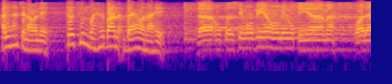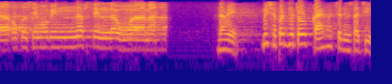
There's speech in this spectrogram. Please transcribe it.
अल्लाच्या नावाने तसीम मेहरबान दयावान आहे. नव्हे मी शपथ घेतो कायमच्या दिवसाची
